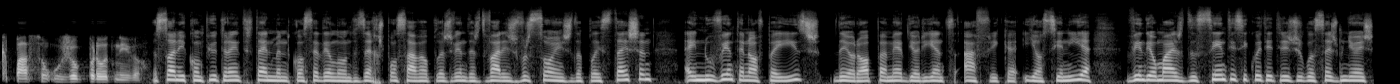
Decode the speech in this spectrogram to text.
que passam o jogo para outro nível. A Sony Computer Entertainment, com sede em Londres, é responsável pelas vendas de várias versões da PlayStation em 99 países da Europa, Médio Oriente, África e Oceania. Vendeu mais de 153 3,6 milhões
